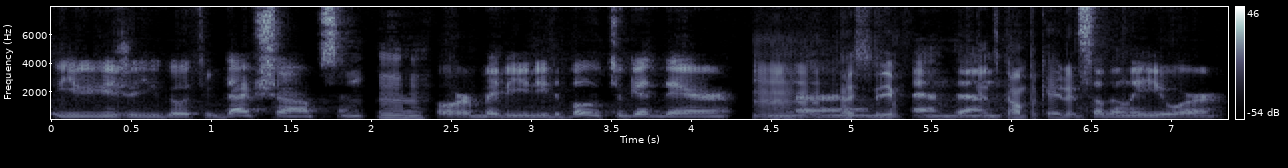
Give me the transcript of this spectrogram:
you usually you go through dive shops and Mm. or maybe you need a boat to get there Mm, I um, see. and then It's complicated. suddenly you're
